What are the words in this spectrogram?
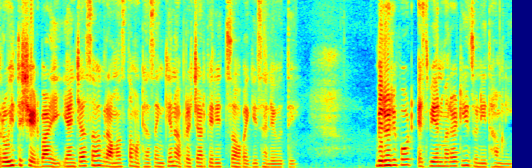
रोहित शेडबाळे यांच्यासह ग्रामस्थ मोठ्या संख्येनं प्रचार फेरीत सहभागी झाले होते. Bureau report S B N Marathi Juni Dhamani.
